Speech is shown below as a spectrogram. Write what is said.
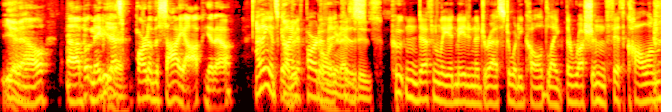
you Yeah. know uh, but maybe that's part of the psyop you know I think it's kind of part of it it as it because. Putin definitely had made an address to what he called like the Russian fifth column,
